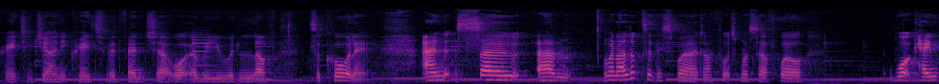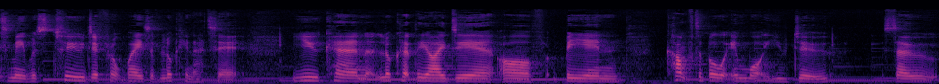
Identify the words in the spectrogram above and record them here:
creative journey, creative adventure, whatever you would love to call it. And so um, when I looked at this word, I thought to myself, well, what came to me was two different ways of looking at it. You can look at the idea of being comfortable in what you do. So,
